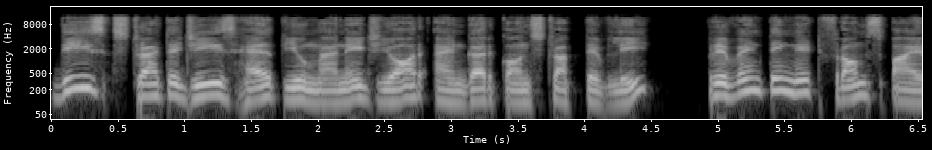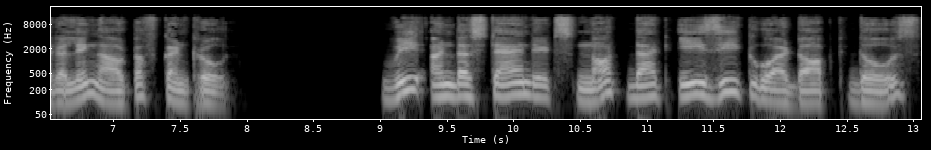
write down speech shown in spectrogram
These strategies help you manage your anger constructively, preventing it from spiraling out of control. We understand it's not that easy to adopt those,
